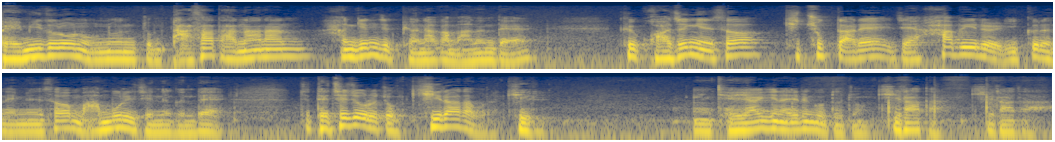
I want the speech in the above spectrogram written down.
뱀이 들어오는 좀 다사다난한 환경적 변화가 많은데 그 과정에서 기축달에 이제 합의를 이끌어내면서 마무리 짓는 건데 대체적으로 좀 길하다 보네 길. 음, 계약이나 이런 것도 좀 길하다 길하다.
